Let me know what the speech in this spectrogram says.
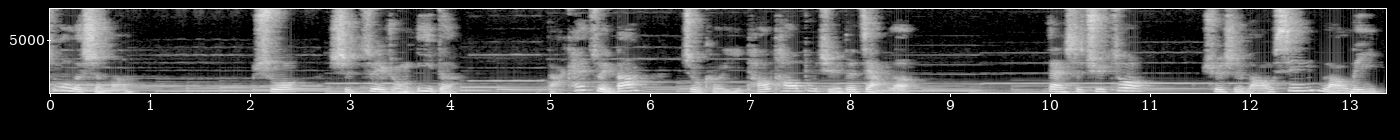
做了什么。说是最容易的，打开嘴巴就可以滔滔不绝的讲了。但是去做，却是劳心劳力、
